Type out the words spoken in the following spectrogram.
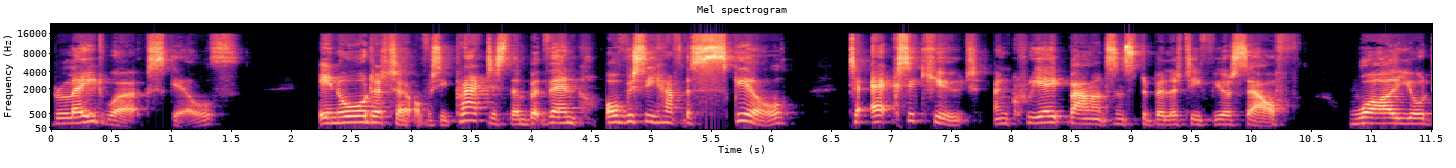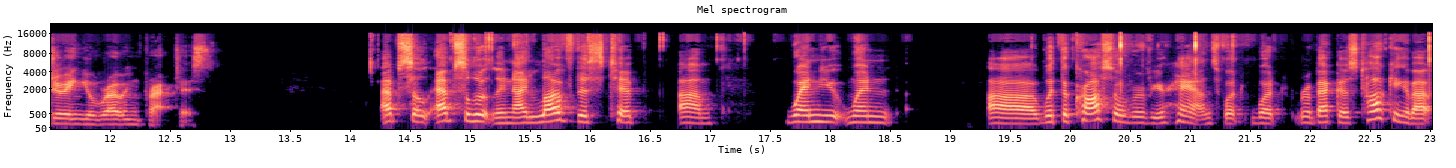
blade work skills in order to obviously practice them, but then obviously have the skill to execute and create balance and stability for yourself while you're doing your rowing practice. Absolutely, absolutely, and I love this tip. Um, when you when uh, with the crossover of your hands, what what Rebecca is talking about,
